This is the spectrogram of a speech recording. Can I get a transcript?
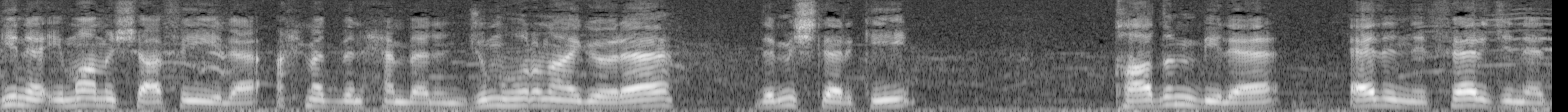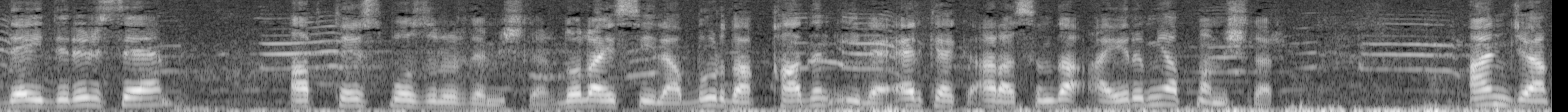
yine İmam-ı Şafii ile Ahmet bin Hanbel'in cumhuruna göre demişler ki kadın bile elini fercine değdirirse abdest bozulur demişler. Dolayısıyla burada kadın ile erkek arasında ayrım yapmamışlar. Ancak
